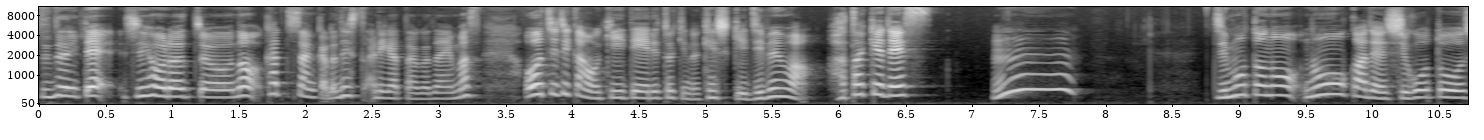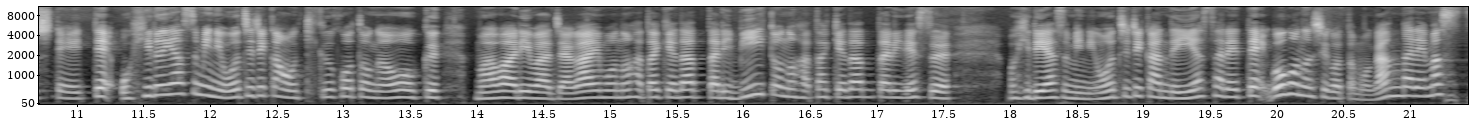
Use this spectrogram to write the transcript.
続いて士幌町のカッチさんからです。ありがとうございます。おうち時間を聞いている時の景色自分は畑です。うん。地元の農家で仕事をしていてお昼休みにおうち時間を聞くことが多く周りはじゃがいもの畑だったりビートの畑だったりです。お昼休みにおうち時間で癒されて午後の仕事も頑張れます。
